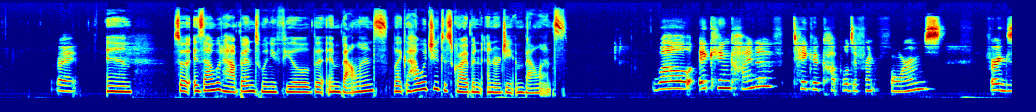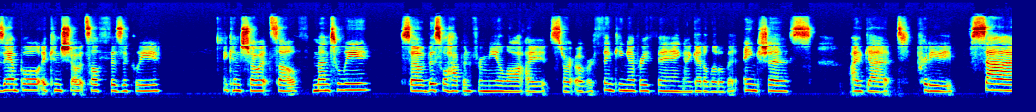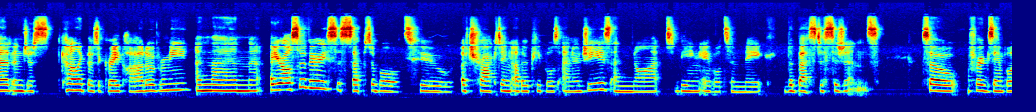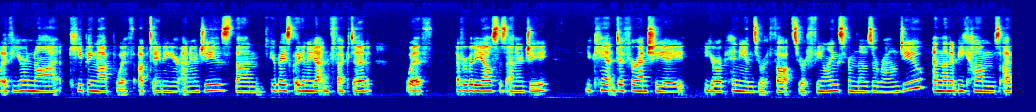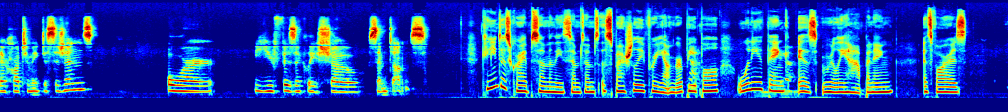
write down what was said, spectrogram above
Right. And so is that what happens when you feel the imbalance? Like how would you describe an energy imbalance? Well, it can kind of take a couple different forms. For example, it can show itself physically it can show itself mentally. So, this will happen for me a lot. I start overthinking everything. I get a little bit anxious. I get pretty sad and just kind of like there's a gray cloud over me. And then you're also very susceptible to attracting other people's energies and not being able to make the best decisions. So, for example, if you're not keeping up with updating your energies, then you're basically going to get infected with everybody else's energy. You can't differentiate your opinions, your thoughts, your feelings from those around you. And then it becomes either hard to make decisions or you physically show symptoms. Can you describe some of these symptoms, especially for younger people? What do you think yeah. is really happening as far as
